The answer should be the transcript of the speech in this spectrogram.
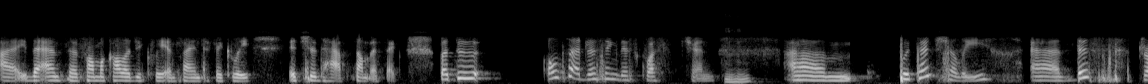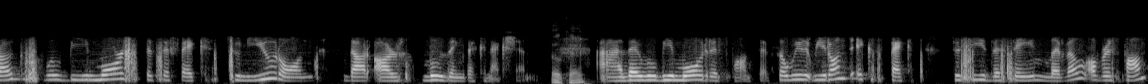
I, the answer pharmacologically and scientifically, it should have some effect. But to also addressing this question, mm-hmm. um, potentially uh, this drug will be more specific to neurons that are losing the connection. Okay. Uh, they will be more responsive. So we, we don't expect to see the same level of response.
